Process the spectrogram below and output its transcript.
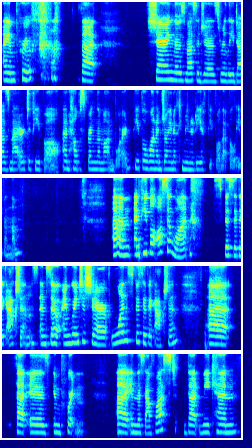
I am proof that sharing those messages really does matter to people and helps bring them on board. People want to join a community of people that believe in them. Um, and people also want specific actions. And so I'm going to share one specific action uh, that is important uh, in the Southwest that we can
